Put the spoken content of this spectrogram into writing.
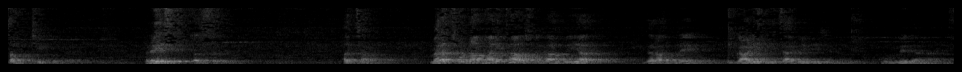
सब ठीक हो जाएगा। रेस्ट असर्ट अच्छा मेरा छोटा भाई था, उसने कहा, भैया, जरा अपने गाड़ी की चाबी दीजिए, घूमने जाना है।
